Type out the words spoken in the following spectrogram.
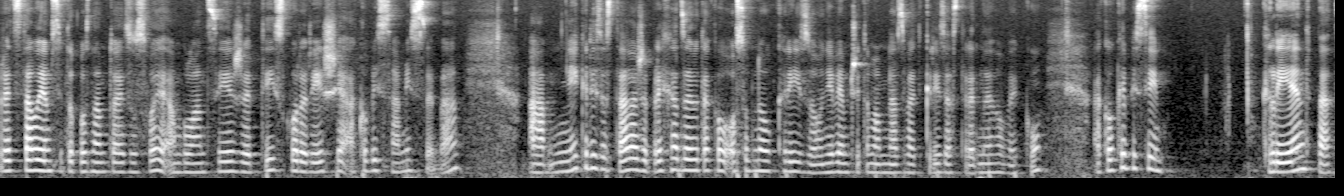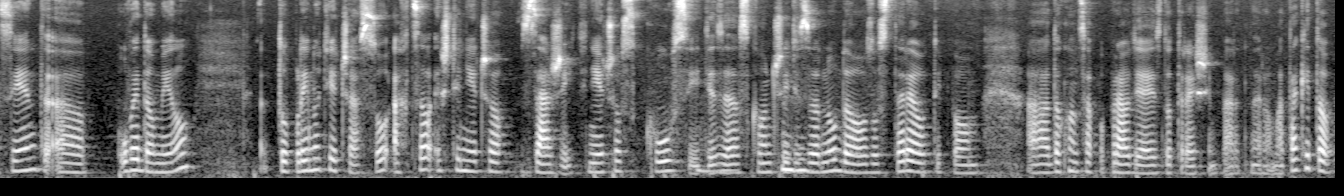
predstavujem si to, poznám to aj zo svojej ambulancie, že tí skôr riešia akoby sami seba. A niekedy sa stáva, že prechádzajú takou osobnou krízou. Neviem, či to mám nazvať kríza stredného veku. Ako keby si klient, pacient uh, uvedomil to plynutie času a chcel ešte niečo zažiť, niečo skúsiť, mm-hmm. skončiť mm-hmm. s nudou, so stereotypom, a dokonca popravde aj s doterajším partnerom. A takýto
